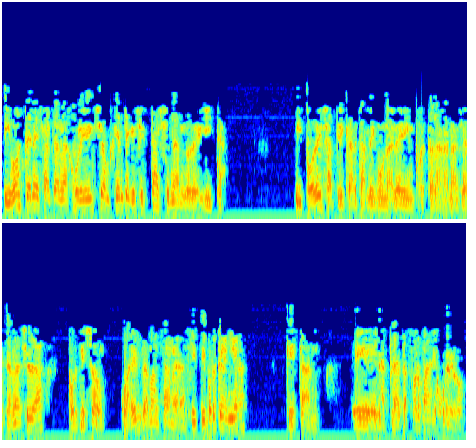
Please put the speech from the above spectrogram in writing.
Y vos tenés acá en la jurisdicción gente que se está llenando de guita y podés aplicar también una ley de impuesto a la ganancia acá en la ciudad, porque son 40 manzanas de la City porteña que están eh, las plataformas de juego,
